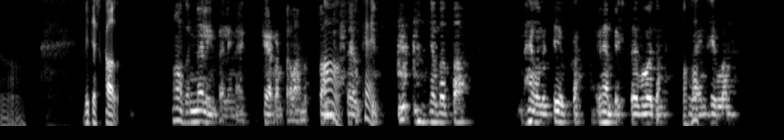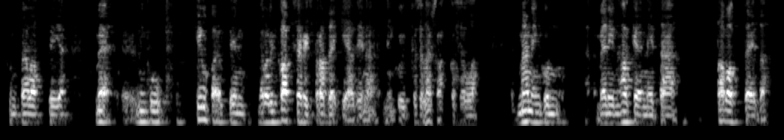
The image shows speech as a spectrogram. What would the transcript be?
Joo. Mites Kal... Mä oon sen nelinpelinen kerran pelannut tuon ah, okay. Ja tota, meillä oli tiukka yhden pisteen voiton näin silloin, kun pelattiin. Ja me niin kuin, kilpailtiin, meillä oli kaksi eri strategiaa siinä niin kuin ykkösellä ja kakkosella. Et mä niin kuin, menin hakemaan niitä tavoitteita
